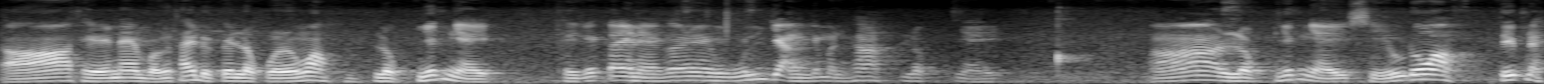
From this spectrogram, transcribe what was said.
đó thì anh em vẫn thấy được cây lục rồi đúng không? Lục nhất nhị. Thì cái cây này có anh em quýnh dần cho mình ha lục nhị. Đó lục nhất nhị xỉu đúng không? Tiếp này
